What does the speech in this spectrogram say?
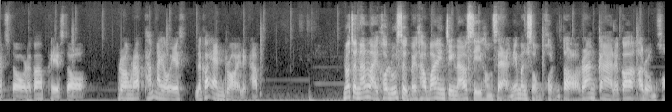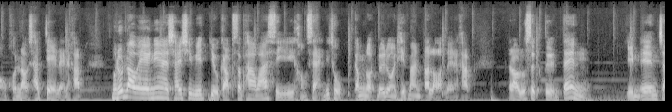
App Store แล้วก็ Play Store รองรับทั้ง iOS แล้วก็ Android เลยครับนอกจากนั้นหลายคนรู้สึกไหมครับว่าจริงๆ แล้วสีของแสงเนี่ยมันส่งผลต่อร่างกาย แล้วก็อารมณ์ของคนเราชัดเจนเลยนะครับ มนุษย์เราเองเนี่ยใช้ชีวิตอยู่กับสภาวะสีของแสงที่ถูกกำหนดโดยดวงอาทิตย์มันตลอดเลยนะครับ เรารู้สึกตื่นเต้น อิ่มเอมใจ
